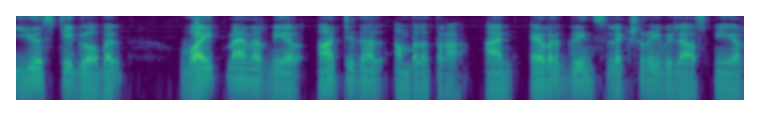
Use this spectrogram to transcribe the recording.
UST Global, White Manor near Artigal Ambalatra, and Evergreens Luxury Villas near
